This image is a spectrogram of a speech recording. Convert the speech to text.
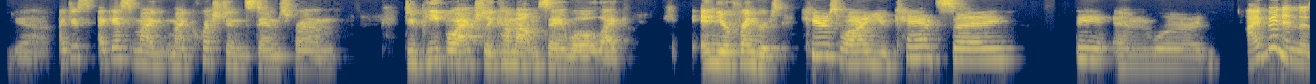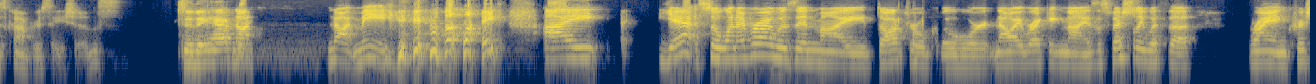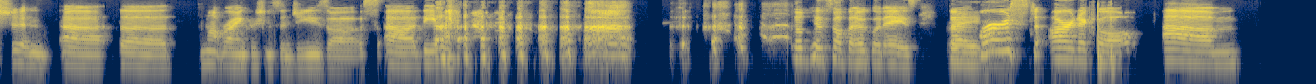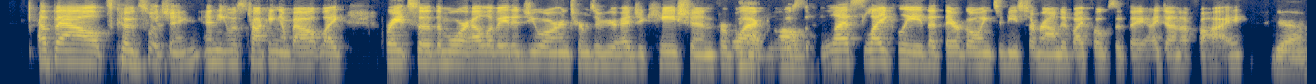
Yeah. I just I guess my my question stems from do people actually come out and say, well, like in your friend groups, here's why you can't say the N-word. I've been in those conversations So they have not not me but like i yeah so whenever i was in my doctoral cohort now i recognize especially with the ryan christian uh the not ryan christenson jesus uh the still pissed off the oakland a's the Right. first article um about code switching and he was talking about like right so the more elevated you are in terms of your education for black wow. folks the less likely that they're going to be surrounded by folks that they identify yeah.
